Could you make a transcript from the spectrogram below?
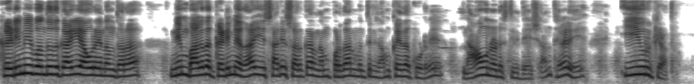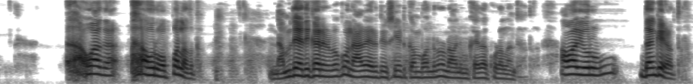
ಕಡಿಮೆ ಬಂದದಕ್ಕಾಗಿ ಅವ್ರು ನಿಮ್ಮ ಭಾಗದಾಗ ಕಡಿಮೆ ಅದ, ಈ ಸಾರಿ ಸರ್ಕಾರ ನಮ್ಮ ಪ್ರಧಾನಮಂತ್ರಿ ನಮ್ಮ ಕೈದಾಗ ಕೊಡ್ರಿ, ನಾವು ನಡೆಸ್ತೀವಿ ದೇಶ ಅಂತ ಹೇಳಿ ಇವ್ರು ಕೇಳ್ತಾರೆ. ಆವಾಗ ಅವ್ರು ಒಪ್ಪಲ್ಲ ಅದಕ್ಕೆ. ನಮ್ಮದೇ ಅಧಿಕಾರ ಇರಬೇಕು, ನಾವೇ ಇರ್ತೀವಿ, ಸೀಟ್ ಕಂಬಂದ್ರು ನಾವು ನಿಮ್ಮ ಕೈದಾಗ ಕೊಡಲ್ಲ ಅಂತ ಹೇಳ್ತಾರೆ. ಅವಾಗ ಇವರು ದಂಗೆ ಹೇಳ್ತಾರೆ.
